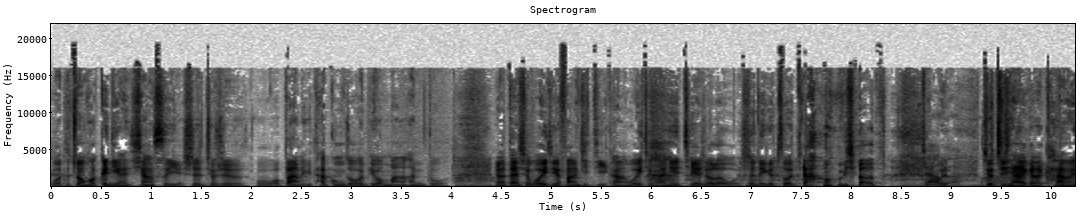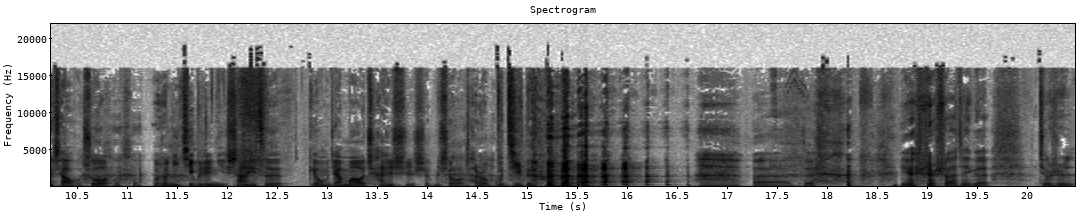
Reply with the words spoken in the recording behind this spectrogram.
我的状况跟你很相似，也是就是我伴侣他工作会比我忙很多，然后但是我已经放弃抵抗，我已经完全接受了我是那个做家务比较这样的。就之前还跟他开玩笑，我说 我说你记不记得你上一次给我们家猫铲屎什么时候？他说不记得。呃，对，因为说到这个，就是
